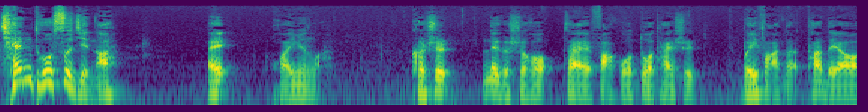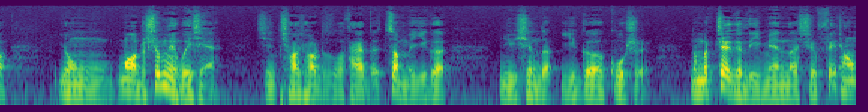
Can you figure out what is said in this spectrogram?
前途似锦啊，哎怀孕了，可是那个时候在法国堕胎是违法的，她得要用冒着生命危险去悄悄的堕胎的这么一个女性的一个故事。那么这个里面呢是非常。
